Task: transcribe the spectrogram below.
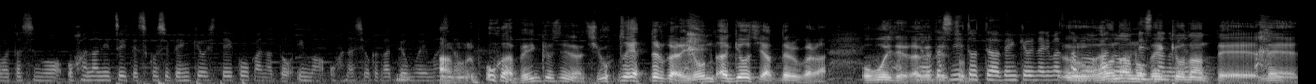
と私もお花について少し勉強していこうかなと今お話を伺って思いました。あの僕は勉強してるのは仕事やってるからいろんな業種やってるから覚えてるだけです私にとっては勉強になります。うん、お花の勉強なん皆てね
